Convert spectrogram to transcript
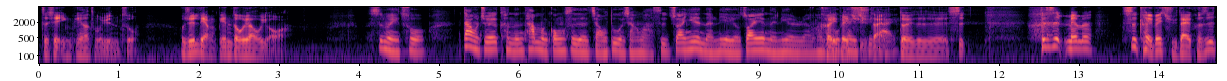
这些影片要怎么运作？我觉得两边都要有啊。是没错，但我觉得可能他们公司的角度的想法是，专业能力有专业能力的人可以被取代。对对对，是。但是没有没有是可以被取代，可是。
